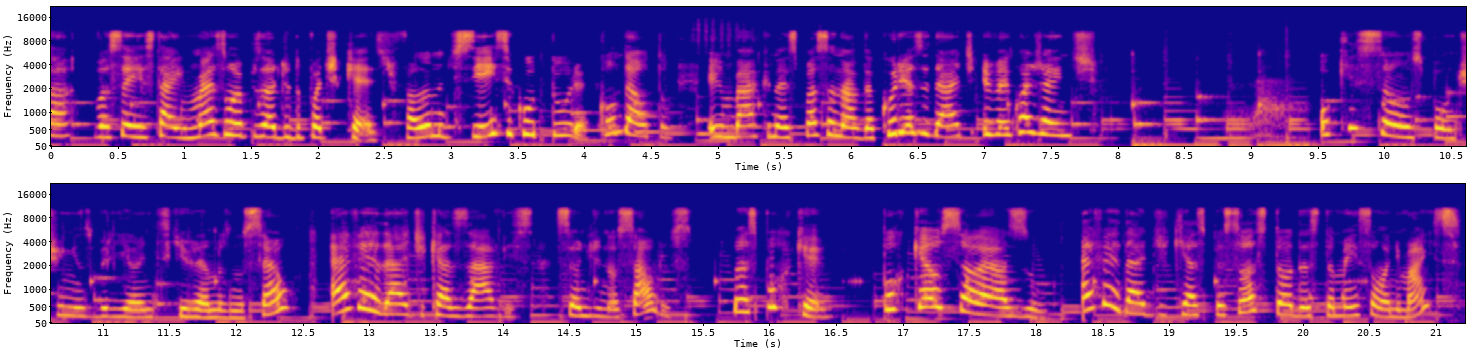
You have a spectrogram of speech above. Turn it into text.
Olá, você está em mais um episódio do podcast falando de ciência e cultura com Dalton. Embarque na espaçonave da curiosidade e vem com a gente. O que são os pontinhos brilhantes que vemos no céu? É verdade que as aves são dinossauros? Mas por quê? Por que o céu é azul? É verdade que as pessoas todas também são animais?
